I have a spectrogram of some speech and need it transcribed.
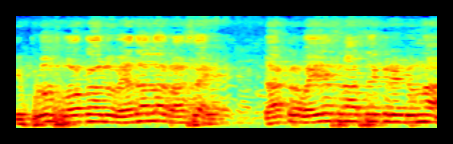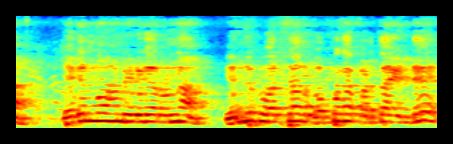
ఎప్పుడో శ్లోకాలు వేదాల్లో రాశాయి. డాక్టర్ వైఎస్ రాజశేఖర రెడ్డి ఉన్నా జగన్మోహన్ రెడ్డి గారు ఉన్నా ఎందుకు వర్షాలు గొప్పగా పడతాయంటే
